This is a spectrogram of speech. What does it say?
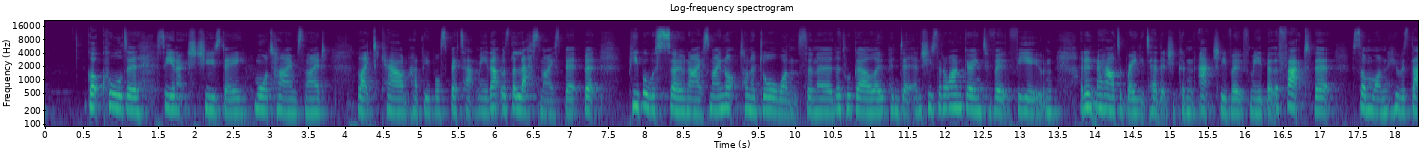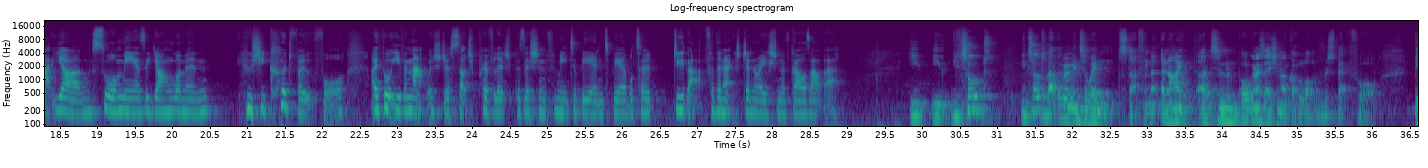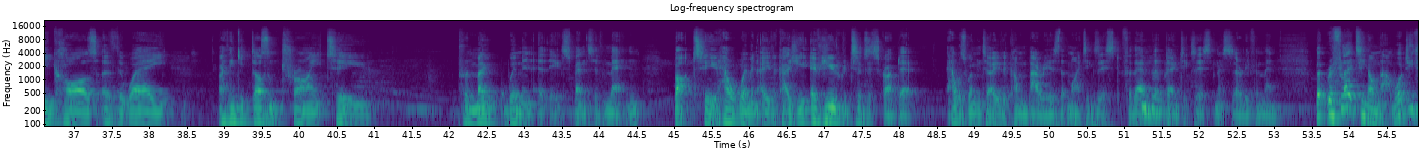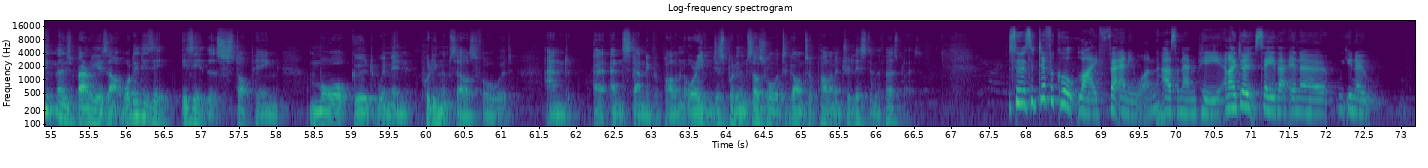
got called to see you next Tuesday more times than I'd like to count, had people spit at me. That was the less nice bit, but people were so nice. And I knocked on a door once and a little girl opened it and she said, Oh, I'm going to vote for you. And I didn't know how to break it to her that she couldn't actually vote for me. But the fact that someone who was that young saw me as a young woman who she could vote for. I thought even that was just such a privileged position for me to be in to be able to do that for the next generation of girls out there. You you, you talked you talked about the women to win stuff, and and I it's an organisation I've got a lot of respect for because of the way I think it doesn't try to promote women at the expense of men, but to help women overcome, as you if you've described it, helps women to overcome barriers that might exist for them mm-hmm. that don't exist necessarily for men. But reflecting on that, what do you think those barriers are? What is it is it that's stopping more good women putting themselves forward and uh, and standing for parliament, or even just putting themselves forward to go onto a parliamentary list in the first place? So it's a difficult life for anyone mm. as an MP, and I don't say that in a you know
